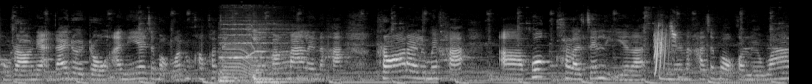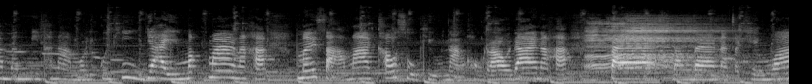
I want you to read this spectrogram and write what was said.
ของเราเนี่ยได้โดยตรง อันนี้อยากจะบอกว่าเป็นความเข้าใจผิดมาก ๆ เลยนะคะ เพราะอะไรรู้ไหมคะพวกคอลลาเจนหรือเอลาสตินเนี่ยนะคะ จะบอกก่อนเลยว่ามันมีขนาดโมเลกุลที่ใหญ่มาก ๆ นะคะ ไม่สามารถเข้าสู่ผิวหนังของเราได้นะคะ แต่ แบรนด์อาจจะเค็มว่า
